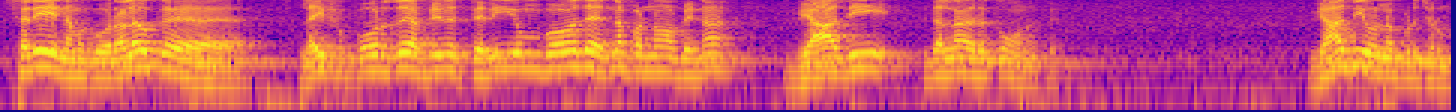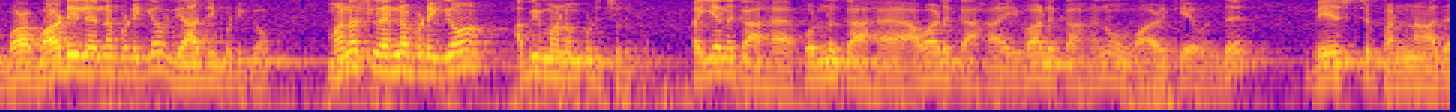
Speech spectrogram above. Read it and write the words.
சரி நமக்கு ஓரளவுக்கு லைஃப் போகிறது அப்படின்னு தெரியும் போது என்ன பண்ணோம் அப்படின்னா வியாதி இதெல்லாம் இருக்கும் உனக்கு. வியாதி ஒன்று பிடிச்சிரும். பா பாடியில் என்ன பிடிக்கும்? வியாதி பிடிக்கும். மனசில் என்ன பிடிக்கும்? அபிமானம் பிடிச்சிருக்கும். பையனுக்காக பொண்ணுக்காக அவளுக்காக இவாளுக்காகன்னு உன் வாழ்க்கையை வந்து வேஸ்ட்டு பண்ணாத.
